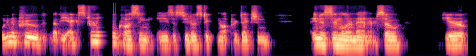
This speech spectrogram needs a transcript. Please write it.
we're going to prove that the external crossing is a pseudo-stick knot projection in a similar manner. So here,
